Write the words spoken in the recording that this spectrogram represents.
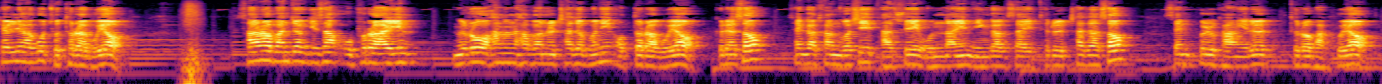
편리하고 좋더라고요. 산업안전기사 오프라인으로 하는 학원을 찾아보니 없더라고요. 그래서 생각한 것이 다수의 온라인 인강 사이트를 찾아서 샘플 강의를 들어봤고요.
